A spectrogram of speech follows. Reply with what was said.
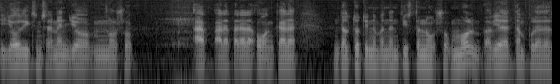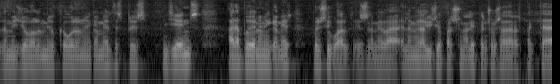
i jo ho dic sincerament, jo no sóc a- ara per ara o encara del tot independentista no ho sóc molt, havia temporades de més jove potser que era una mica més, després gens, ara poder una mica més, però és igual, és la meva, la meva visió personal i penso que s'ha de respectar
